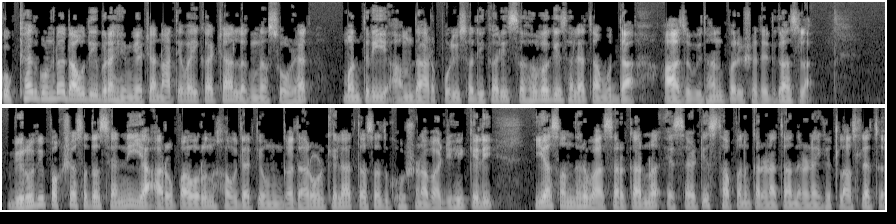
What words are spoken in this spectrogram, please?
कुख्यात गुंड दाऊद इब्राहिम याच्या नातेवाईकाच्या लग्न सोहळ्यात मंत्री आमदार पोलीस अधिकारी सहभागी झाल्याचा मुद्दा आज विधान परिषदेत गाजला. विरोधी पक्ष सदस्यांनी या आरोपावरून हौद्यात येऊन गदारोळ केला तसंच घोषणाबाजीही केली. या संदर्भात सरकारनं एसआयटी स्थापन करण्याचा निर्णय घेतला असल्याचं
